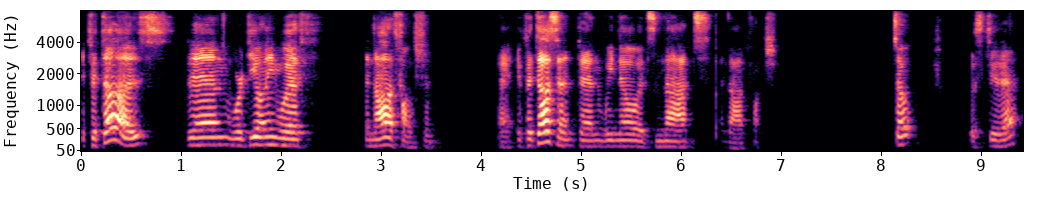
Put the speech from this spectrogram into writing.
If it does, then we're dealing with an odd function. If it doesn't, then we know it's not an odd function. So let's do that.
